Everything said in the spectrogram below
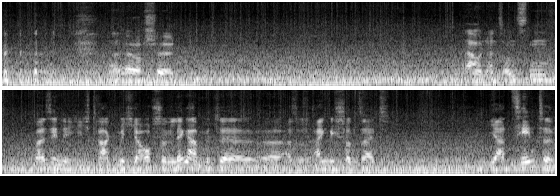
das wäre doch schön. Ja, und ansonsten, weiß ich nicht, ich trage mich ja auch schon länger mit der, äh, also eigentlich schon seit Jahrzehnten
